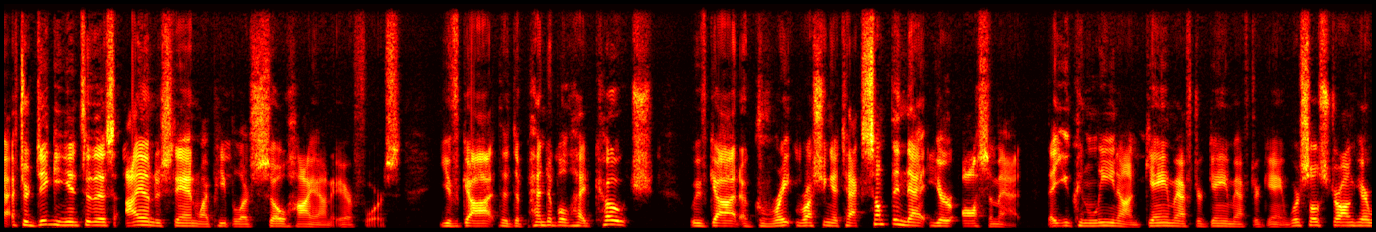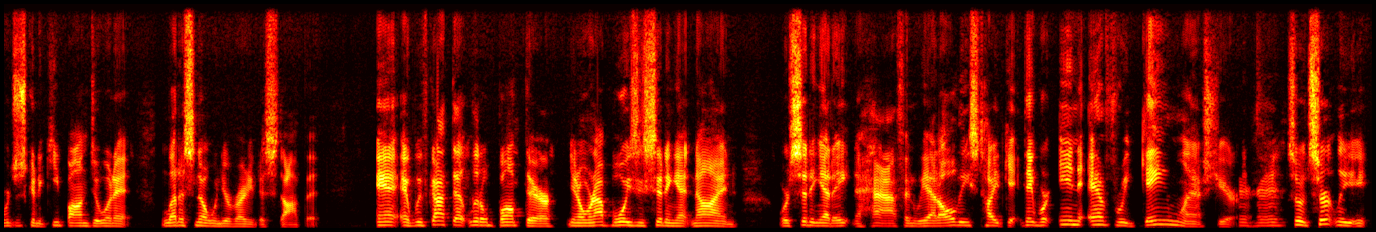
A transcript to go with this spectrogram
after digging into this, I understand why people are so high on Air Force. You've got the dependable head coach. We've got a great rushing attack, something that you're awesome at, that you can lean on game after game after game. We're so strong here. We're just going to keep on doing it. Let us know when you're ready to stop it. And, and, we've got that little bump there. You know, we're not Boise sitting at nine were sitting at eight and a half, and we had all these tight games. They were in every game last year, mm-hmm. so it certainly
